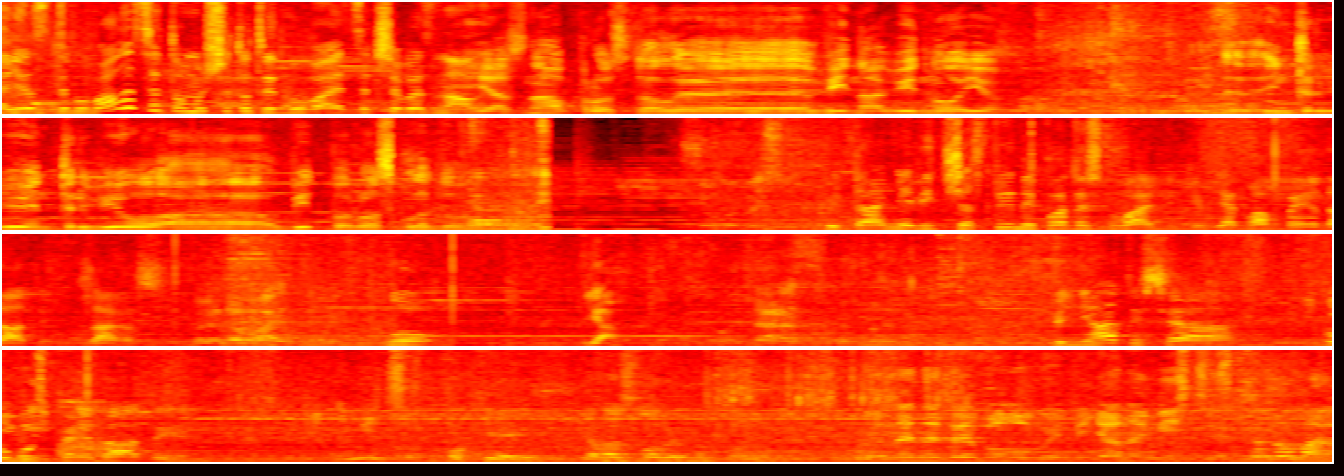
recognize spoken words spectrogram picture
А я здивувалася тому, що тут відбувається. Чи ви знали? Я знав просто, але війна війною. Інтерв'ю інтерв'ю, а обід по розкладу. Питання від частини протестувальників. Як вам передати зараз? Передавайте. Ну, як? Зараз. Піднятися, комусь передати. Підніміться. Окей, я вас ловив на тому. Мене не треба ловити, я на місці. Це нормально,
